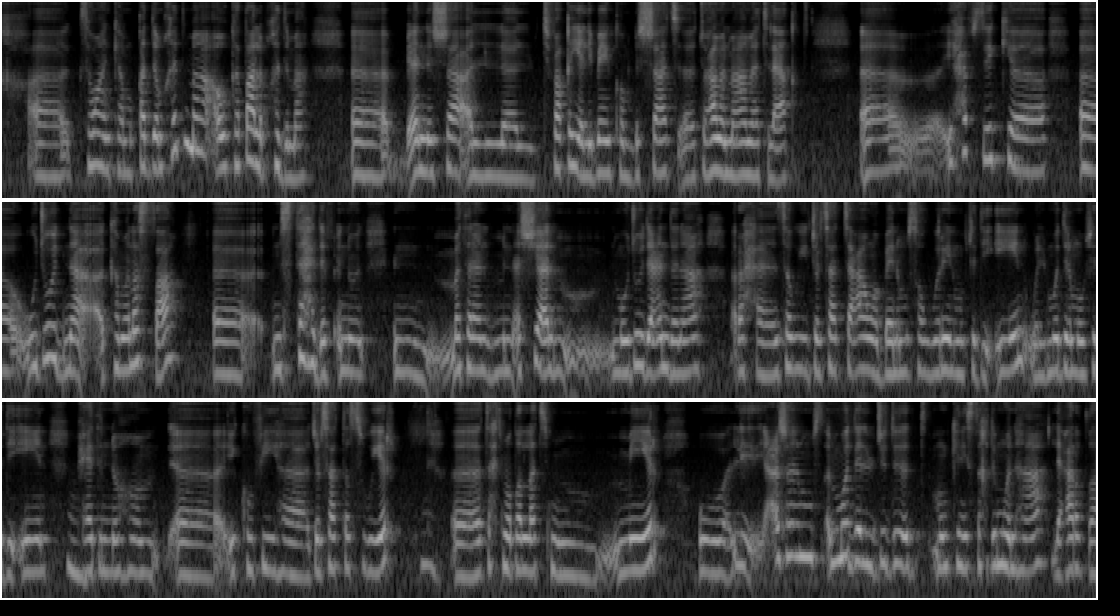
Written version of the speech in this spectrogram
سواء كمقدم خدمة أو كطالب خدمة. بأن الاتفاقية اللي بينكم بالشات تعامل معاملة العقد. يحفزك وجودنا كمنصة آه، نستهدف إنه مثلا من الأشياء الموجودة عندنا راح نسوي جلسات تعاون بين المصورين المبتدئين والمدن المبتدئين بحيث إنهم آه، يكون فيها جلسات تصوير. آه، تحت مظلة مير. وعشان الموديل الجدد ممكن يستخدمونها لعرض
